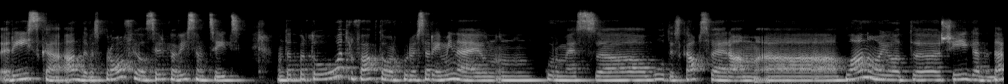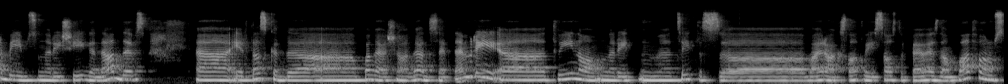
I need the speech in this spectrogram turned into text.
riska atdeves profils ir pavisam cits. Un tad par to otru faktoru, kur es arī minēju, un, un kuru mēs būtiski apsvērām, plānojot šī gada darbības un arī šī gada atdeves. Uh, ir tas, ka uh, pagājušā gada septembrī uh, Tvīno un arī citas vairākas Latvijas savstarpēju aizdevumu platformas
